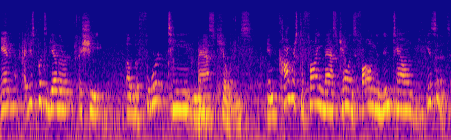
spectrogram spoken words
And I just put together a sheet of the 14 mass killings, and Congress defined mass killings following the Newtown incident.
